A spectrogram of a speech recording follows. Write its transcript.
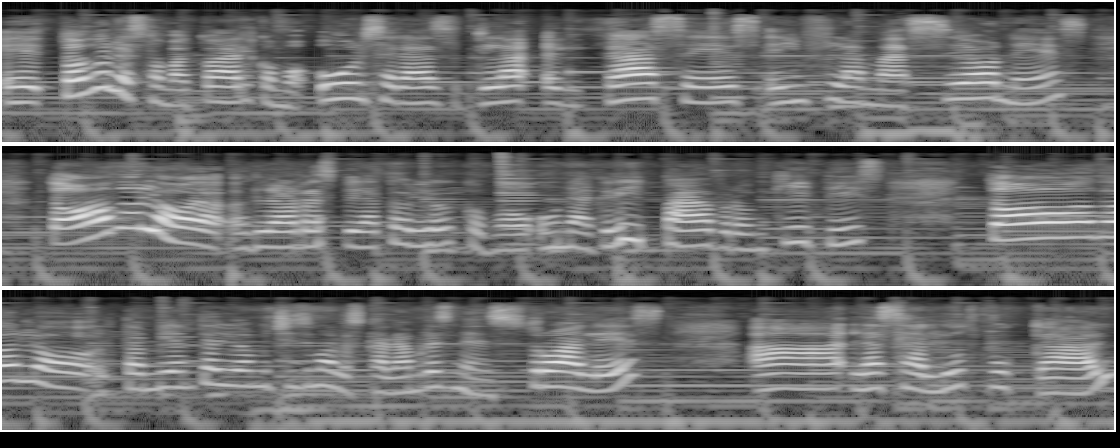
eh, todo el estomacal como úlceras, eh, gases e inflamaciones, todo lo, lo, respiratorio como una gripa, bronquitis, todo lo también te ayuda muchísimo a los calambres menstruales, a la salud bucal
